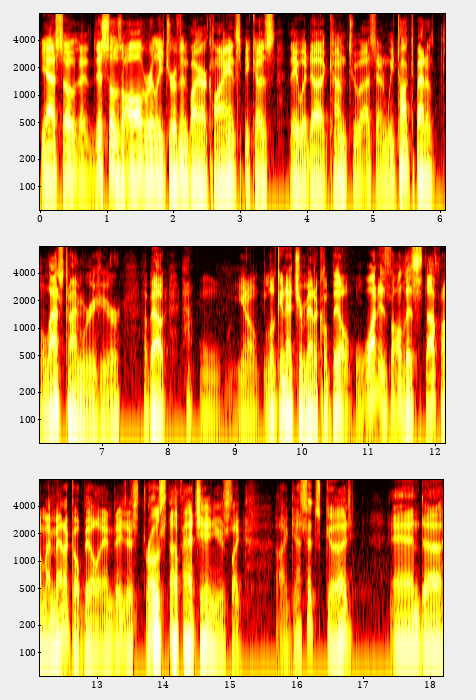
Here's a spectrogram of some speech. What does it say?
yeah, so uh, this was all really driven by our clients because they would uh, come to us, and we talked about it the last time we were here about how, you know looking at your medical bill. What is all this stuff on my medical bill? And they just throw stuff at you, and you're just like, I guess it's good. And uh,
